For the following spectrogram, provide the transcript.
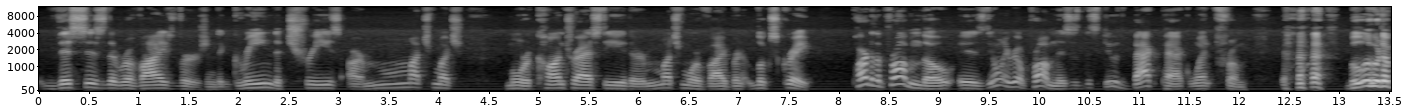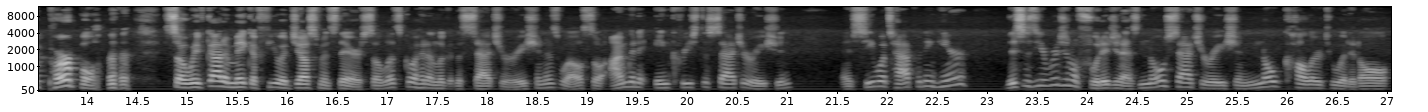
This is the revised version. The green, the trees are much, much more contrasty. They're much more vibrant. It looks great. Part of the problem, though, is the only real problem is, is this dude's backpack went from blue to purple. so we've got to make a few adjustments there. So let's go ahead and look at the saturation as well. So I'm going to increase the saturation and see what's happening here. This is the original footage. It has no saturation, no color to it at all.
